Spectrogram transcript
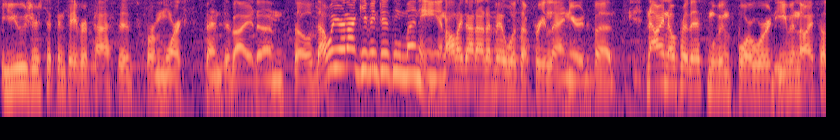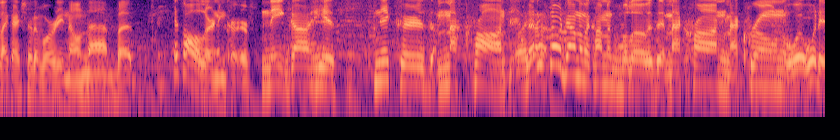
use your sip and savor passes for more expensive items. So that way you're not giving Disney money. And all I got out of it was a free lanyard. But now I know for this moving forward, even though I feel like I should have already known that, but it's all a learning curve. Nate got his Snickers Macron. Oh, Let us know down in the comments below. Is it Macron, Macroon? What, what is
